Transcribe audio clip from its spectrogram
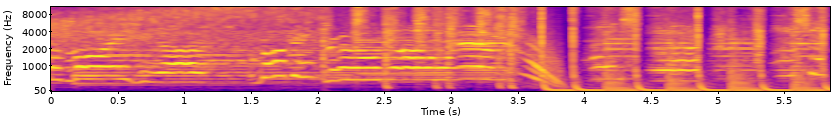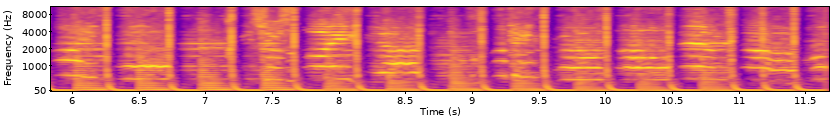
a boy here.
